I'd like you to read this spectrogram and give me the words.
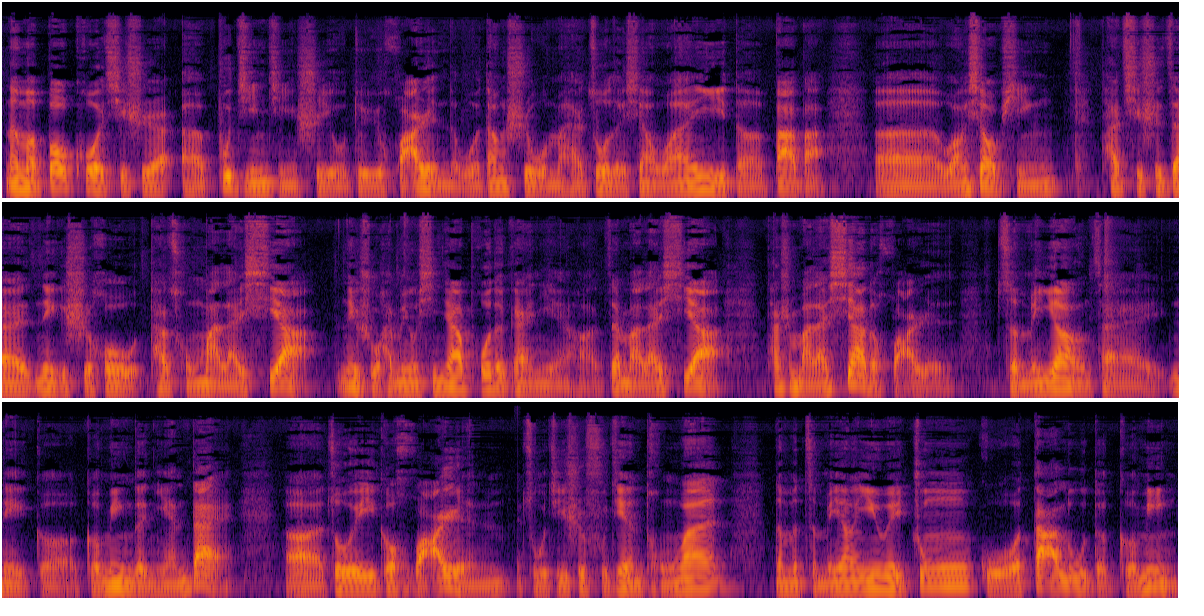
那么包括其实呃不仅仅是有对于华人的，我当时我们还做了像王安忆的爸爸，呃王孝平，他其实在那个时候他从马来西亚，那时候还没有新加坡的概念哈，在马来西亚他是马来西亚的华人，怎么样在那个革命的年代，呃作为一个华人，祖籍是福建同安。那么怎么样？因为中国大陆的革命，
